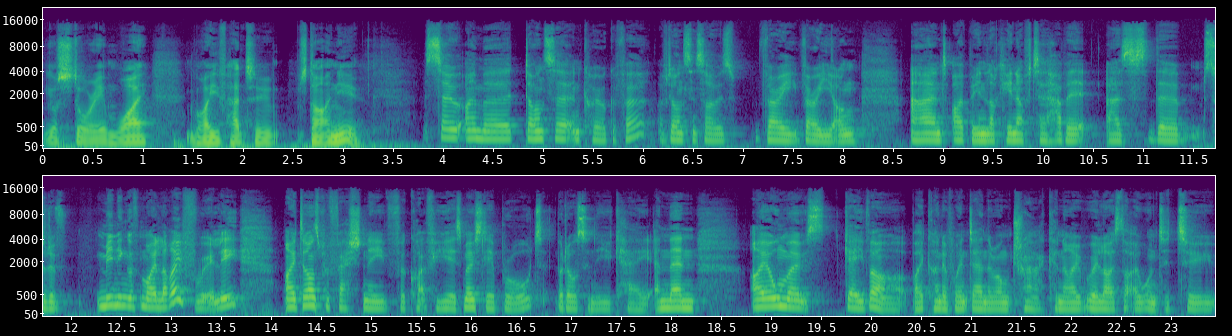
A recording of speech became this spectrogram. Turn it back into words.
your story and why why you've had to start anew? So, I'm a dancer and choreographer. I've danced since I was very, very young, and I've been lucky enough to have it as the sort of meaning of my life, really. I danced professionally for quite a few years, mostly abroad, but also in the UK. And then I almost gave up. I kind of went down the wrong track and I realised that I wanted to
